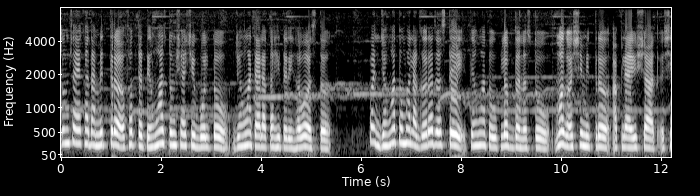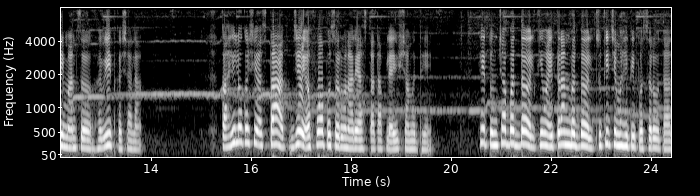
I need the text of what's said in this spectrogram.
तुमचा एखादा मित्र फक्त तेव्हाच तुमच्याशी बोलतो जेव्हा त्याला काहीतरी हवं असतं. पण जेव्हा तुम्हाला गरज असते तेव्हा तो उपलब्ध नसतो. मग अशी मित्र आपल्या आयुष्यात अशी माणसं हवीत कशाला? काही लोक अशी असतात जे अफवा पसरवणारे असतात आपल्या आयुष्यामध्ये. हे तुमच्याबद्दल किंवा इतरांबद्दल चुकीची माहिती पसरवतात.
